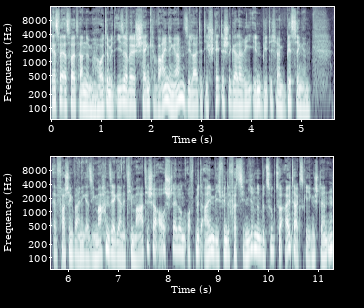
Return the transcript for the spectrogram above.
SWR 2 Tandem, heute mit Isabel Schenk-Weininger. Sie leitet die Städtische Galerie in Bietigheim-Bissingen. Äh, Frau Schenk-Weininger, Sie machen sehr gerne thematische Ausstellungen, oft mit einem, wie ich finde, faszinierenden Bezug zu Alltagsgegenständen.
